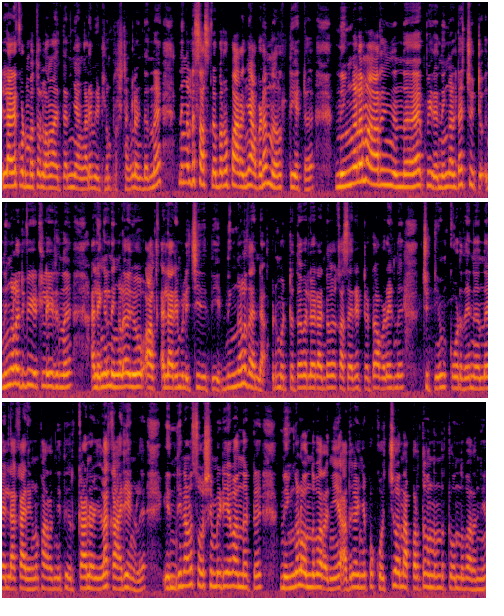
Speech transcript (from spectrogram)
എല്ലാവരുടെ കുടുംബത്തുള്ള മാതിരി തന്നെ ഞങ്ങളുടെ വീട്ടിലും പ്രശ്നങ്ങളുണ്ടെന്ന് നിങ്ങളുടെ സബ്സ്ക്രൈബർ പറഞ്ഞ് അവിടെ നിർത്തിയിട്ട് നിങ്ങൾ മാറി നിന്ന് പിന്നെ നിങ്ങളുടെ ചുറ്റും നിങ്ങളൊരു വീട്ടിലിരുന്ന് അല്ലെങ്കിൽ നിങ്ങളൊരു ആൾ എല്ലാവരെയും വിളിച്ചിരുത്തി നിങ്ങൾ തന്നെ ഒരു മുറ്റത്ത് വല്ല രണ്ട് കസേര ഇട്ടിട്ട് അവിടെ ഇരുന്ന് ചുറ്റും കൂടുതൽ നിന്ന് എല്ലാ കാര്യങ്ങളും പറഞ്ഞ് തീർക്കാനുള്ള കാര്യങ്ങൾ എന്തിനാണ് സോഷ്യൽ മീഡിയ വന്നിട്ട് നിങ്ങളൊന്ന് പറഞ്ഞ് അത് കഴിഞ്ഞപ്പോൾ കൊച്ചു വന്ന് അപ്പുറത്ത് വന്ന് നിന്നിട്ട് ഒന്ന് പറഞ്ഞ്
